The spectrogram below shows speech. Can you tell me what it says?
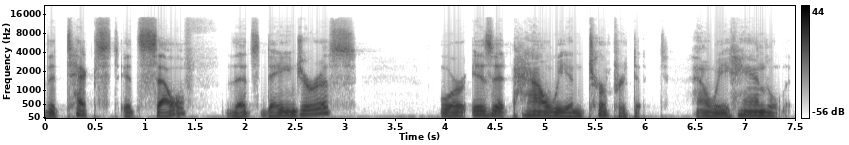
the text itself that's dangerous, or is it how we interpret it, how we handle it,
